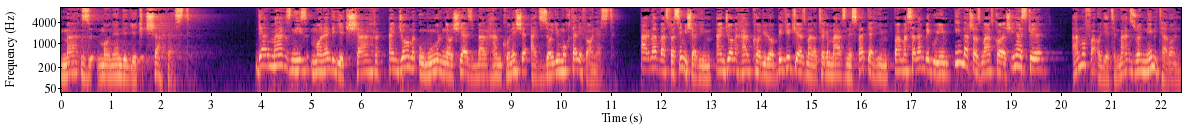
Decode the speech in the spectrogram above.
مغز مانند یک شهر است. در مغز نیز مانند یک شهر انجام امور ناشی از برهمکنش اجزای مختلف آن است. اغلب وسوسه می‌شویم انجام هر کاری را به یکی از مناطق مغز نسبت دهیم و مثلا بگوییم این بخش از مغز کارش این است که اما فعالیت مغز را نمی‌توان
